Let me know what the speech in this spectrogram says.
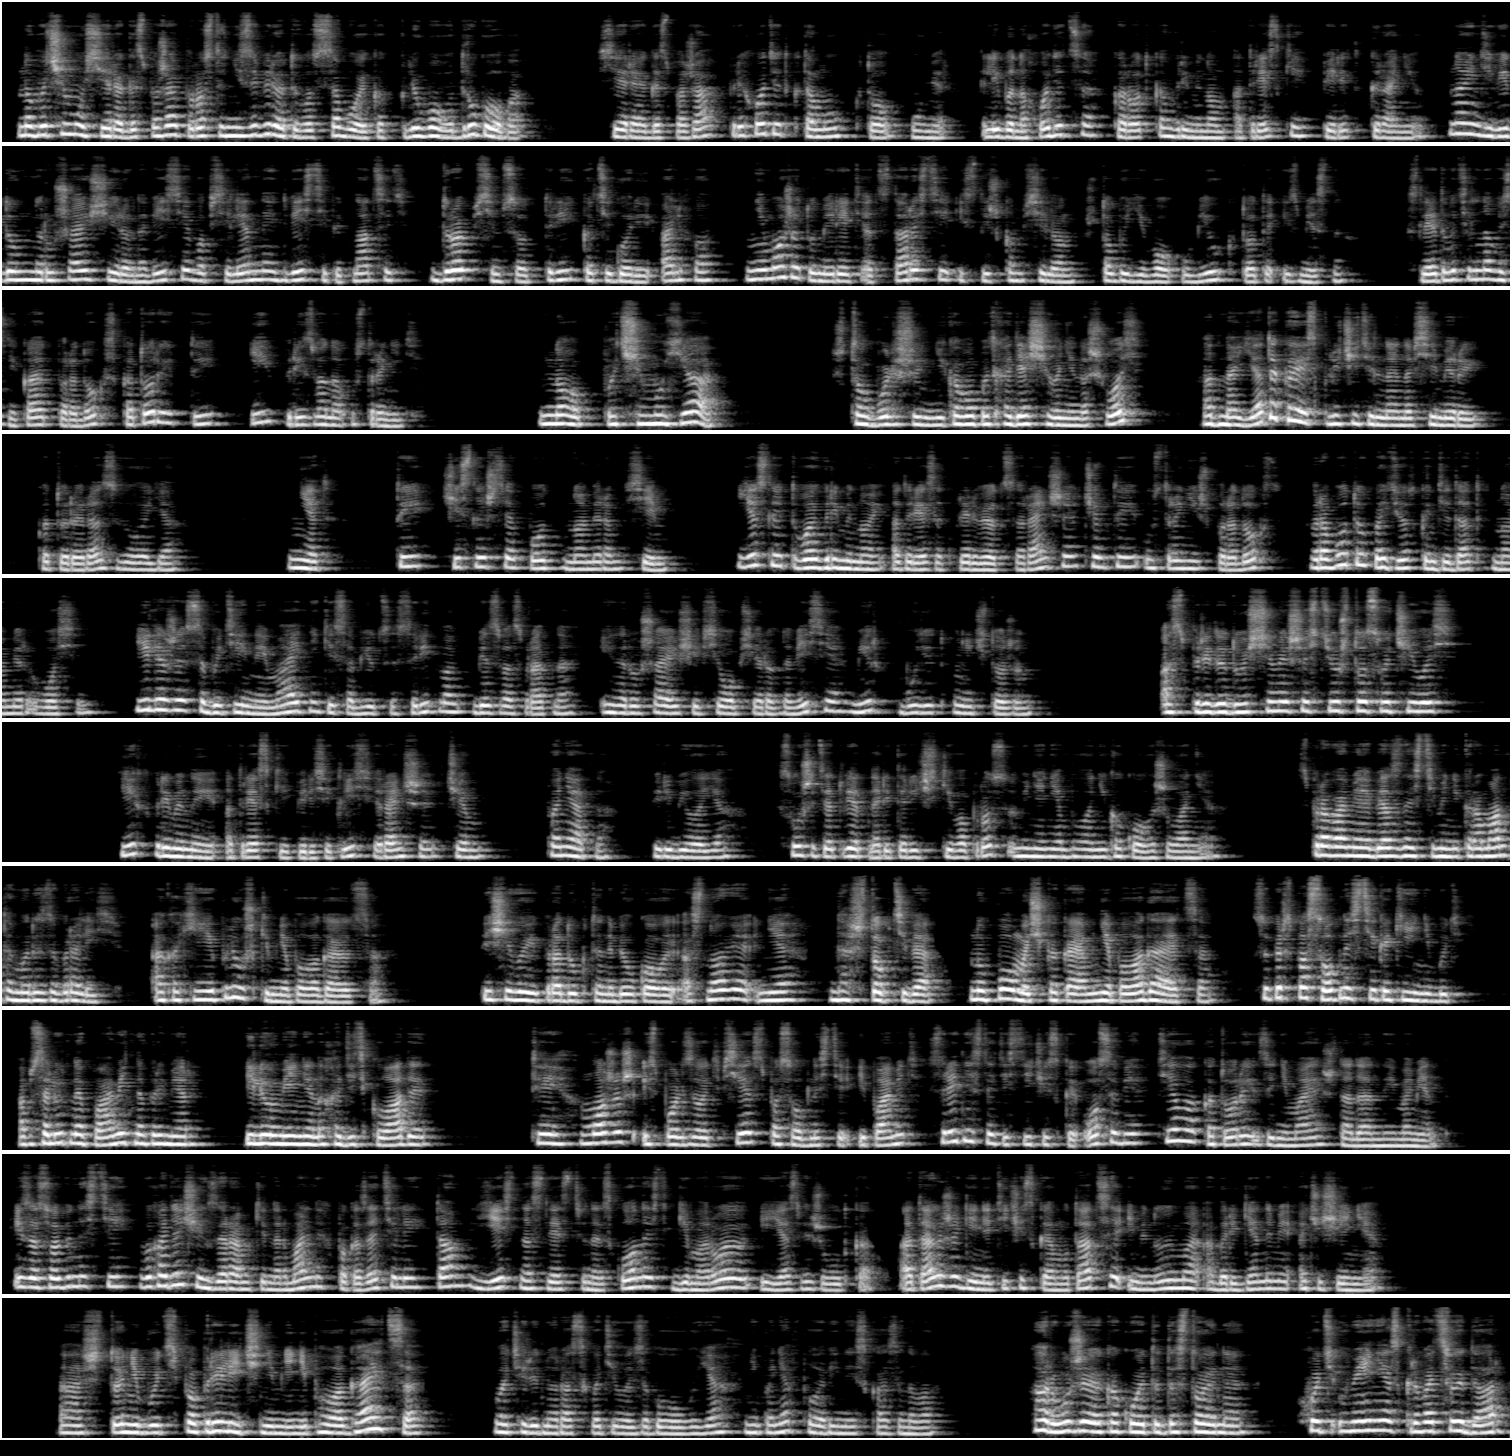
Но почему серая госпожа просто не заберет его с собой, как любого другого? Серая госпожа приходит к тому, кто умер либо находится в коротком временном отрезке перед гранью. Но индивидуум, нарушающий равновесие во Вселенной 215, дробь 703 категории альфа, не может умереть от старости и слишком силен, чтобы его убил кто-то из местных. Следовательно, возникает парадокс, который ты и призвана устранить. Но почему я? Что, больше никого подходящего не нашлось? Одна я такая исключительная на все миры? Который раз звела я. Нет, ты числишься под номером 7. Если твой временной отрезок прервется раньше, чем ты устранишь парадокс, в работу пойдет кандидат номер 8. Или же событийные маятники собьются с ритма безвозвратно, и нарушающий всеобщее равновесие мир будет уничтожен. А с предыдущими шестью что случилось? Их временные отрезки пересеклись раньше, чем... Понятно, перебила я. Слушать ответ на риторический вопрос у меня не было никакого желания. С правами и обязанностями некроманта мы разобрались. А какие плюшки мне полагаются? Пищевые продукты на белковой основе не... Да чтоб тебя! Ну помощь какая мне полагается! Суперспособности какие-нибудь? Абсолютная память, например? Или умение находить клады? Ты можешь использовать все способности и память среднестатистической особи, тело которой занимаешь на данный момент. Из особенностей, выходящих за рамки нормальных показателей, там есть наследственная склонность к геморрою и язве желудка, а также генетическая мутация, именуемая аборигенами очищения. «А что-нибудь поприличнее мне не полагается?» В очередной раз схватилась за голову я, не поняв половины сказанного. «Оружие какое-то достойное. Хоть умение скрывать свой дар.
